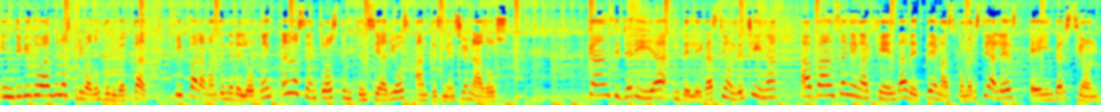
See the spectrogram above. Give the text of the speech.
individual de los privados de libertad y para mantener el orden en los centros penitenciarios antes mencionados. Cancillería y Delegación de China avanzan en agenda de temas comerciales e inversión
